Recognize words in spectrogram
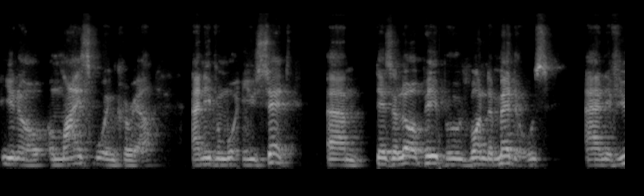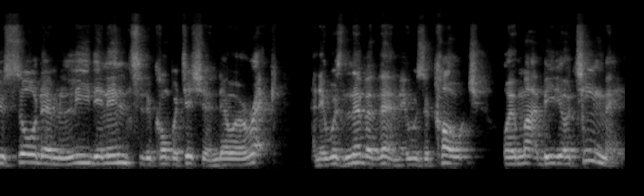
you know on my sporting career, and even what you said, um, there's a lot of people who've won the medals, and if you saw them leading into the competition, they were a wreck. And it was never them. It was a coach, or it might be your teammate.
